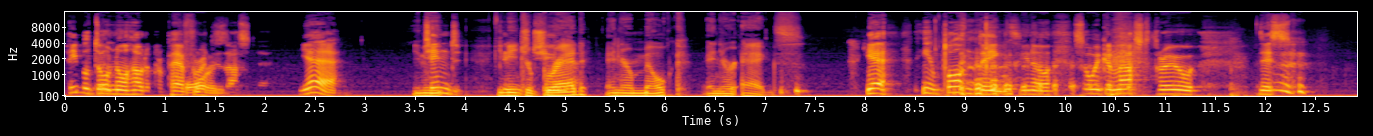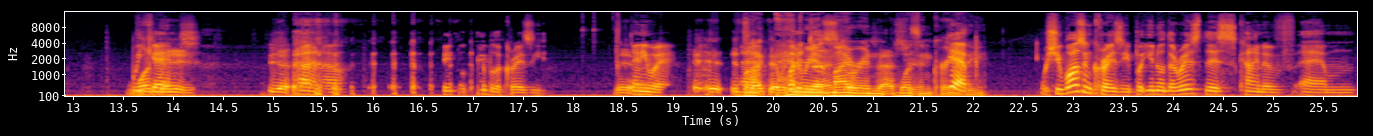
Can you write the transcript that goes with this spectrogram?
people don't know how to prepare for a disaster. Yeah, you need tinned. You need your tinned tuna. bread and your milk and your eggs. Yeah, the important things, you know, so we can last through this weekend. Yeah. I don't know. People, people are crazy. yeah. Anyway, It- it- it's But like that. with Henriette. Myron wasn't crazy. Yeah. well, she wasn't crazy, but you know, there is this kind of um,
